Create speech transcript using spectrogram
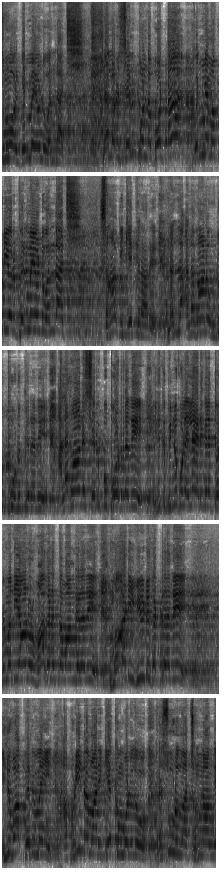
சும்மா ஒரு கெம்மை ஒன்று வந்தாச்சு. நல்ல ஒரு செருப்பொண்ட போட்டா கொஞ்சம் அப்படி ஒரு பெருமை ஒன்று வந்தாச்சு. சாபி கேட்கிறாரு நல்ல அழகான உடுப்பு உடுக்கிறது அழகான செருப்பு போடுறது இதுக்கு பின்னுக்குள்ள எல்லாம் எடுங்கள பெருமதியான ஒரு வாகனத்தை வாங்குறது மாடி வீடு கட்டுறது இதுவா பெருமை அப்படின்ற மாதிரி கேட்கும் பொழுது ரசூலுல்லா சொன்னாங்க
